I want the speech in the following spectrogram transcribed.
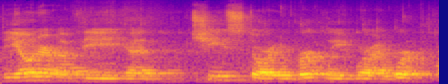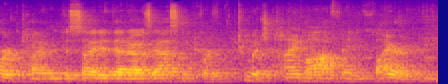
the owner of the uh, cheese store in Berkeley where I worked part-time decided that I was asking for too much time off and fired me.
